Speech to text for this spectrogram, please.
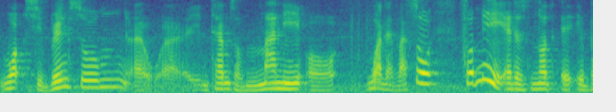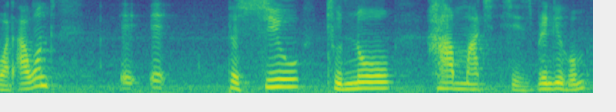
what she brings home uh, uh, in terms of money or whatever. So for me, it is not a, a bother. I want a, a pursue to know how much she's bringing home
